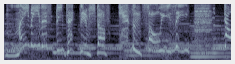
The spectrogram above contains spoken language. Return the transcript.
maybe this detective stuff isn't so easy. Don't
